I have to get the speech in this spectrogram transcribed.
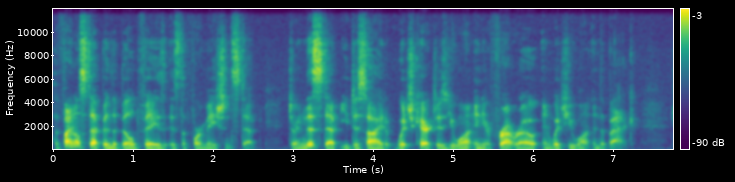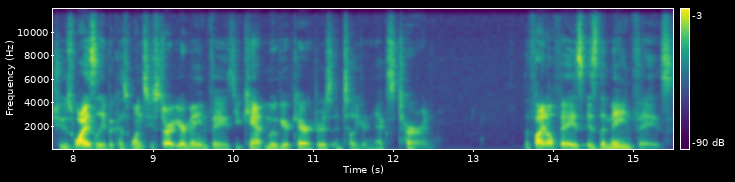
The final step in the build phase is the formation step. During this step, you decide which characters you want in your front row and which you want in the back. Choose wisely because once you start your main phase, you can't move your characters until your next turn. The final phase is the main phase.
